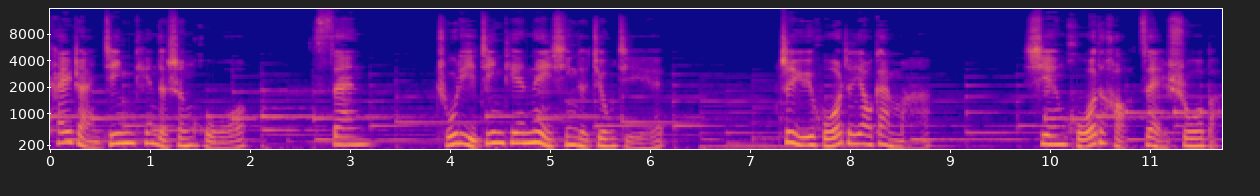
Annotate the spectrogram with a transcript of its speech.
开展今天的生活；三、处理今天内心的纠结。至于活着要干嘛，先活得好再说吧。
